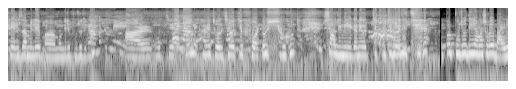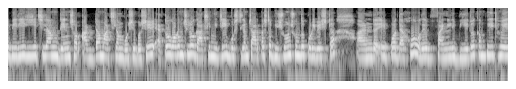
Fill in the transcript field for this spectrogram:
ফ্রেন্ডসরা মিলে মন্দিরে পুজো দিলাম। আর হচ্ছে এখন এখানে চলছে হচ্ছে ফটো শুট শালিনী এখানে হচ্ছে কুচি ধরে দিচ্ছে। এরপর পুজো দিয়ে আমরা সবাই বাইরে বেরিয়ে গিয়েছিলাম দেন সব আড্ডা মারছিলাম বসে বসে। এত গরম ছিল গাছের নিচেই বসছিলাম চারপাশটা ভীষণ সুন্দর পরিবেশটা। অ্যান্ড এরপর দেখো ওদের ফাইনালি বিয়েটাও কমপ্লিট হয়ে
